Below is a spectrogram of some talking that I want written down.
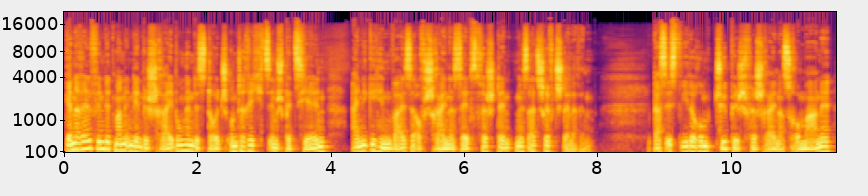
Generell findet man in den Beschreibungen des Deutschunterrichts im Speziellen einige Hinweise auf Schreiners Selbstverständnis als Schriftstellerin. Das ist wiederum typisch für Schreiners Romane,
